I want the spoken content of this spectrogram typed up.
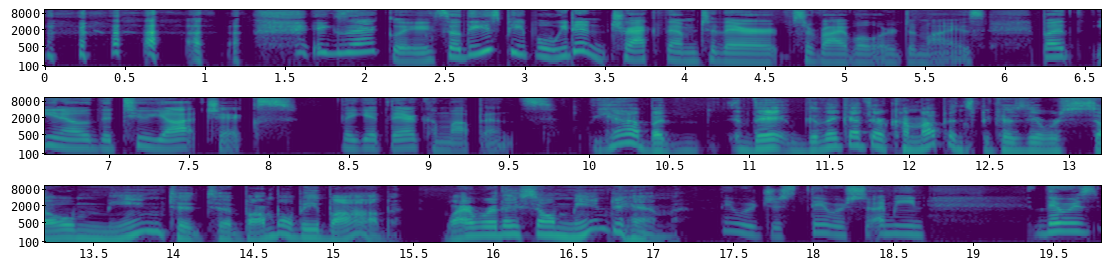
Exactly. So these people, we didn't track them to their survival or demise, but you know, the two yacht chicks, they get their comeuppance. Yeah, but they they got their comeuppance because they were so mean to to Bumblebee Bob. Why were they so mean to him? They were just, they were so. I mean, there was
